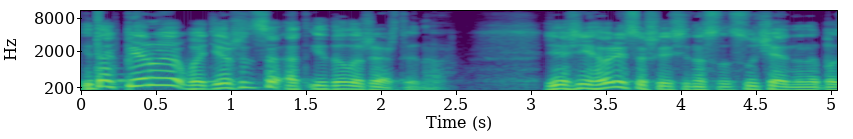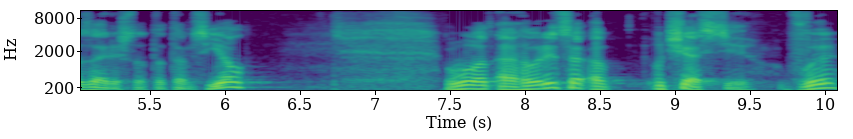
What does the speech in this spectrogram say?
Итак, первое – воздержится от идола жертвенного. Здесь не говорится, что если случайно на базаре что-то там съел, вот, а говорится о участии в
